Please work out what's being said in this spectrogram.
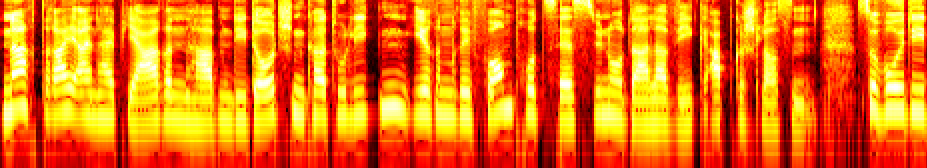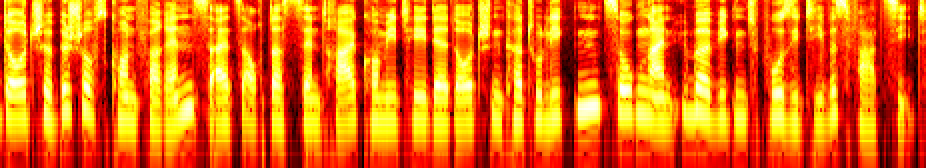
Nach dreieinhalb Jahren haben die deutschen Katholiken ihren Reformprozess synodaler Weg abgeschlossen. Sowohl die Deutsche Bischofskonferenz als auch das Zentralkomitee der deutschen Katholiken zogen ein überwiegend positives Fazit.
